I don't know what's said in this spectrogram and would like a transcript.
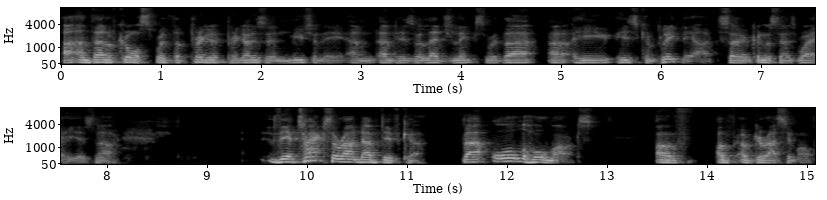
Uh, and then, of course, with the Prig- Prigozhin mutiny and, and his alleged links with that, uh, he he's completely out. So goodness knows where he is now. The attacks around Avdiivka bear all the hallmarks of of, of Gerasimov,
